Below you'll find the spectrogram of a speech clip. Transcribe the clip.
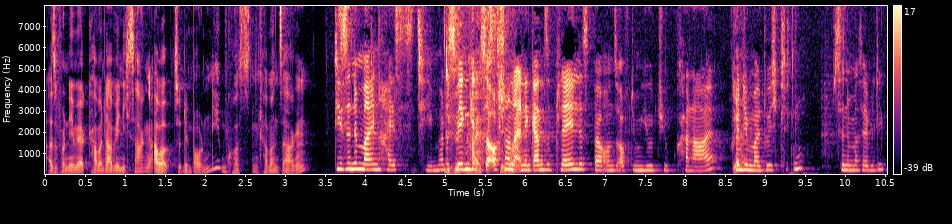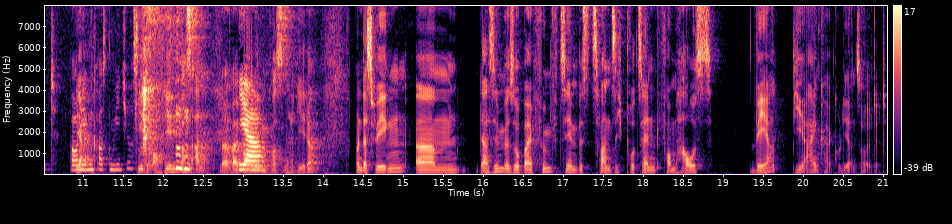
Also von dem her kann man da wenig sagen, aber zu den Baunebenkosten kann man sagen, Die sind immer ein heißes Thema. Deswegen gibt es da auch schon Thema. eine ganze Playlist bei uns auf dem YouTube-Kanal. Könnt Ja. ihr mal durchklicken. Sind immer sehr beliebt. Baunebenkosten-Videos. geht auch jedem was an, ne? weil Ja. Baunebenkosten hat jeder. Und deswegen, ähm, da sind wir so bei 15 bis 20 Prozent vom Hauswert, die ihr einkalkulieren solltet.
